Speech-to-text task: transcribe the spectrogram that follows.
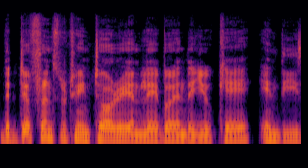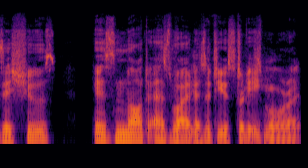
The difference between Tory and Labour in the UK in these issues is not as wide as it used to Pretty be. small, right?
